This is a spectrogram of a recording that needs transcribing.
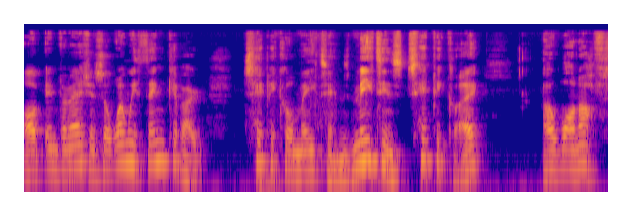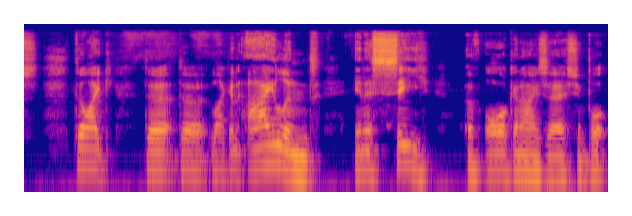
of information. So when we think about typical meetings, meetings typically are one-offs. They're like they're, they're like an island in a sea of organisation. But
